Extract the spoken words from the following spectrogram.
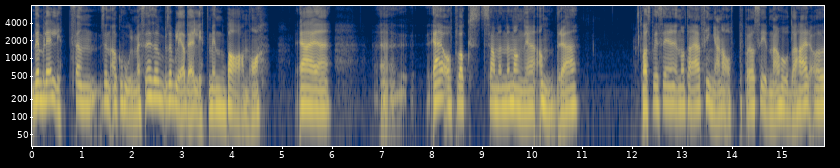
Det ble litt sånn, sånn alkoholmessig, så, så ble det litt min bane òg. Jeg eh, Jeg er oppvokst sammen med mange andre hva skal vi si, nå tar jeg fingrene opp på siden av hodet her og,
